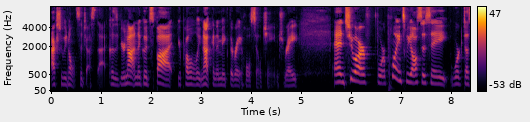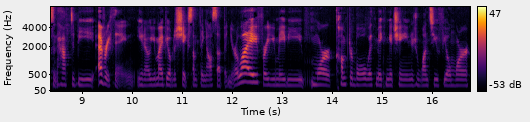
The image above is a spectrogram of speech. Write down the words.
Actually, we don't suggest that because if you're not in a good spot, you're probably not going to make the right wholesale change, right? And to our four points, we also say work doesn't have to be everything. You know, you might be able to shake something else up in your life, or you may be more comfortable with making a change once you feel more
